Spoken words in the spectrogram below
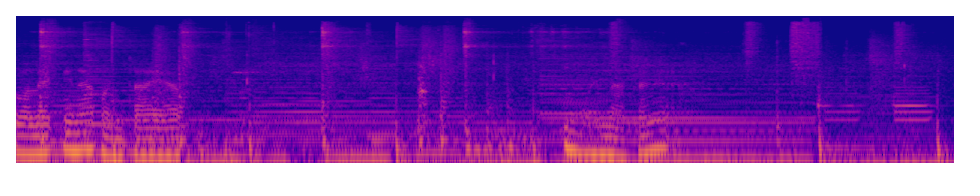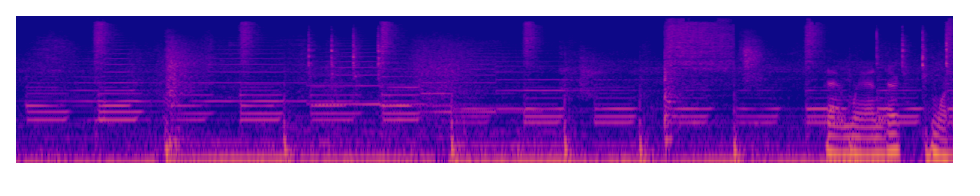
ตัวเล็กนี่น่าสนใจครับโอ้ยหนักนะเนี่ยแต่เหมือนจะหมด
